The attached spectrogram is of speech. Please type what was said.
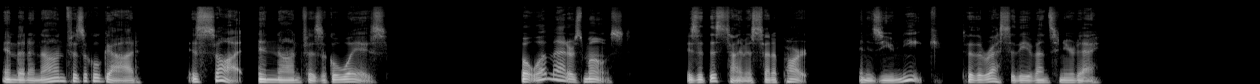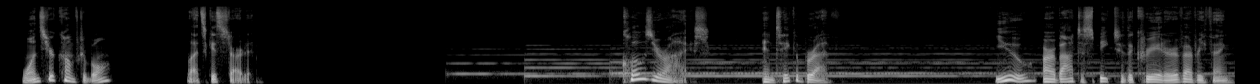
and that a non physical God is sought in non physical ways. But what matters most is that this time is set apart and is unique to the rest of the events in your day. Once you're comfortable, let's get started. Close your eyes and take a breath. You are about to speak to the Creator of everything.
